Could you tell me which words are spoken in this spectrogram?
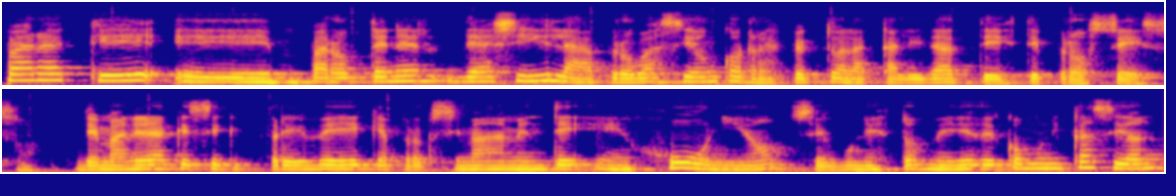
para, que, eh, para obtener de allí la aprobación con respecto a la calidad de este proceso. De manera que se prevé que aproximadamente en junio, según estos medios de comunicación,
